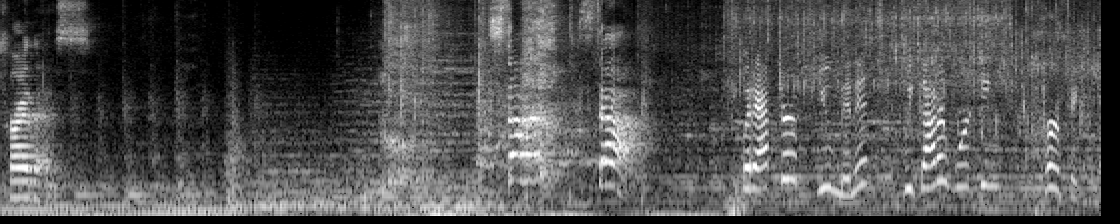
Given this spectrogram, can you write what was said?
Try this. Stop! Stop! But after a few minutes, we got it working perfectly.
